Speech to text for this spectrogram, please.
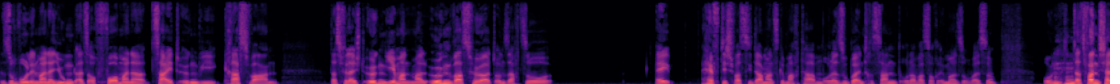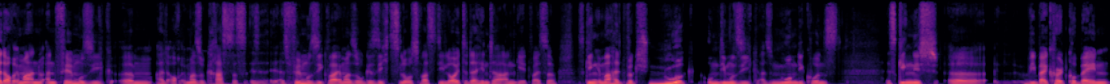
sowohl in meiner Jugend als auch vor meiner Zeit irgendwie krass waren, dass vielleicht irgendjemand mal irgendwas hört und sagt so, ey, heftig, was die damals gemacht haben oder super interessant oder was auch immer so, weißt du? Und das fand ich halt auch immer an, an Filmmusik ähm, halt auch immer so krass. Das ist, also Filmmusik war immer so gesichtslos, was die Leute dahinter angeht, weißt du? Es ging immer halt wirklich nur um die Musik, also nur um die Kunst. Es ging nicht äh, wie bei Kurt Cobain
